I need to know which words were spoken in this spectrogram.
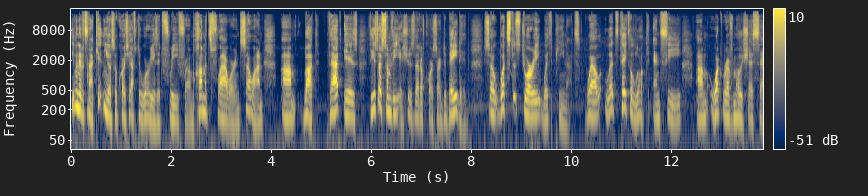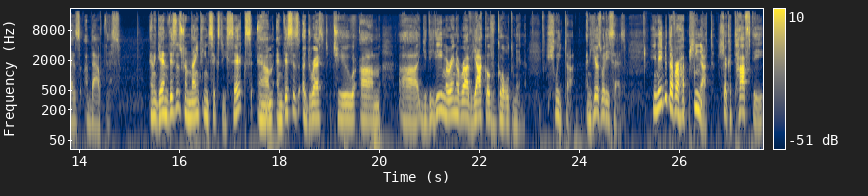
Even if it's not kitnios, of course, you have to worry is it free from chametz flour and so on. Um, but that is, these are some of the issues that, of course, are debated. So, what's the story with peanuts? Well, let's take a look and see um, what Rav Moshe says about this. And again, this is from 1966, um, and this is addressed to um, uh, Yedidi Moreno Rav Yaakov Goldman, Shlita. And here's what he says. הנה בדבר הפינat שכתבתי,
